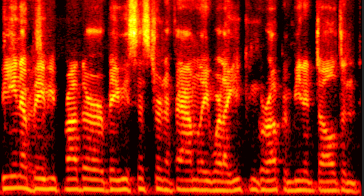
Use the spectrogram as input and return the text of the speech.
being a baby brother or baby sister in a family where like you can grow up and be an adult and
